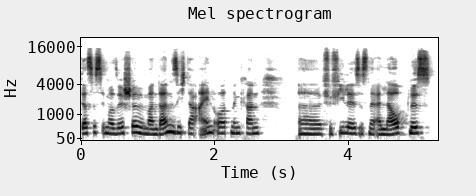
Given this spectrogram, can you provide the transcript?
das ist immer sehr schön, wenn man dann sich da einordnen kann. Äh, für viele ist es eine Erlaubnis,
